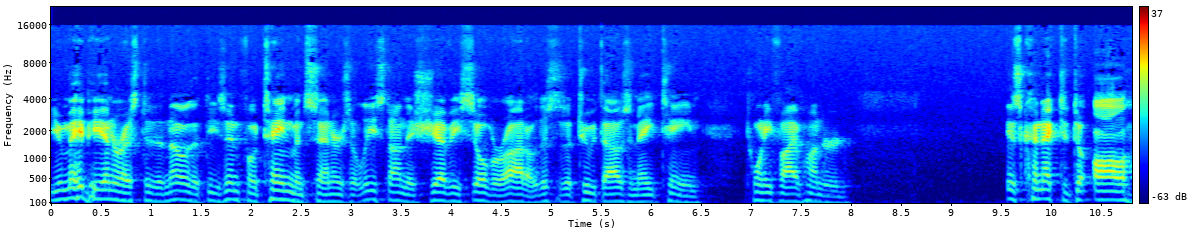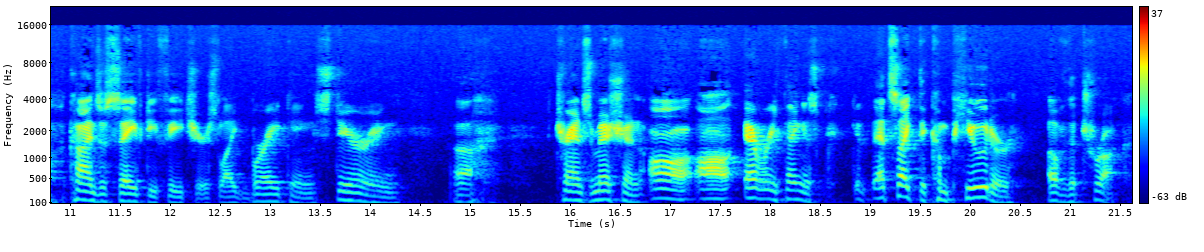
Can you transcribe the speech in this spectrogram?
you may be interested to know that these infotainment centers, at least on this Chevy Silverado, this is a 2018 2500, is connected to all kinds of safety features like braking, steering, uh, transmission, all, all, everything is, that's like the computer of the truck,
